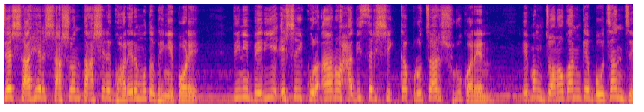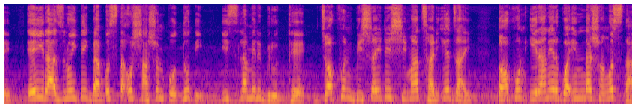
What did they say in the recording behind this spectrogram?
যে শাহের শাসন তাসের ঘরের মতো ভেঙে পড়ে। তিনি বেরিয়ে এসেই কোরআন ও হাদিসের শিক্ষা প্রচার শুরু করেন এবং জনগণকে বোঝান যে এই রাজনৈতিক ব্যবস্থা ও শাসন পদ্ধতি ইসলামের বিরুদ্ধে। যখন বিষয়টি সীমা ছাড়িয়ে যায়, তখন ইরানের গোয়েন্দা সংস্থা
